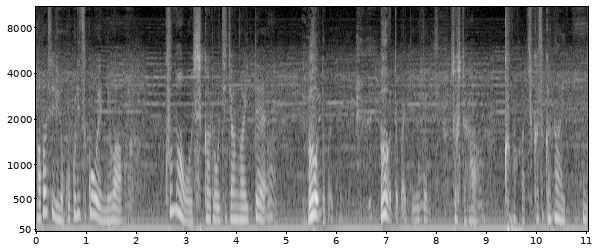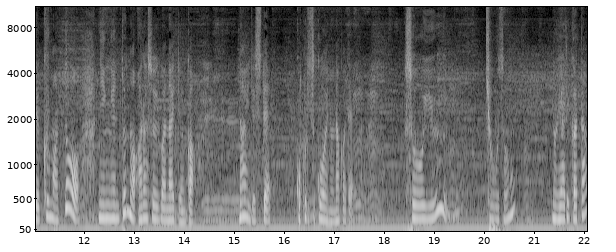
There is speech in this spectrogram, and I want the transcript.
網走の国立公園にははい。熊を叱るおじちゃんがいてうん「おっ!」とか言って「おっ!」とか言って言ってるんです。そしたら熊が近づかない。で熊と人間との争いがないというかないんですって国立公園の中で。うんうん。そういう共存？のやり方？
